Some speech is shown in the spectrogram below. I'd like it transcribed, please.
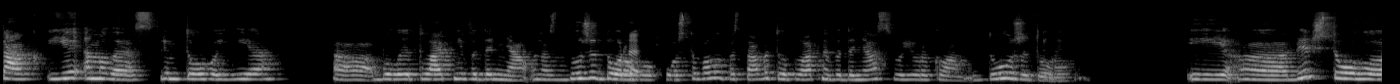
так, є МЛС, крім того, є а, були платні видання. У нас дуже дорого коштувало поставити у платне видання свою рекламу. Дуже дорого. І е, більш того,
